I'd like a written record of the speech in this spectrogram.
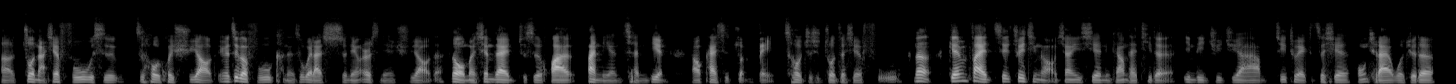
呃做哪些服务是之后会需要的，因为这个服务可能是未来十年、二十年需要的。那我们现在就是花半年沉淀，然后开始准备，之后就去做这些服务。那 GameFi 最最近好像一些你刚才提的 IndieGG 啊、啊，G two X 这些红。起来，我觉得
